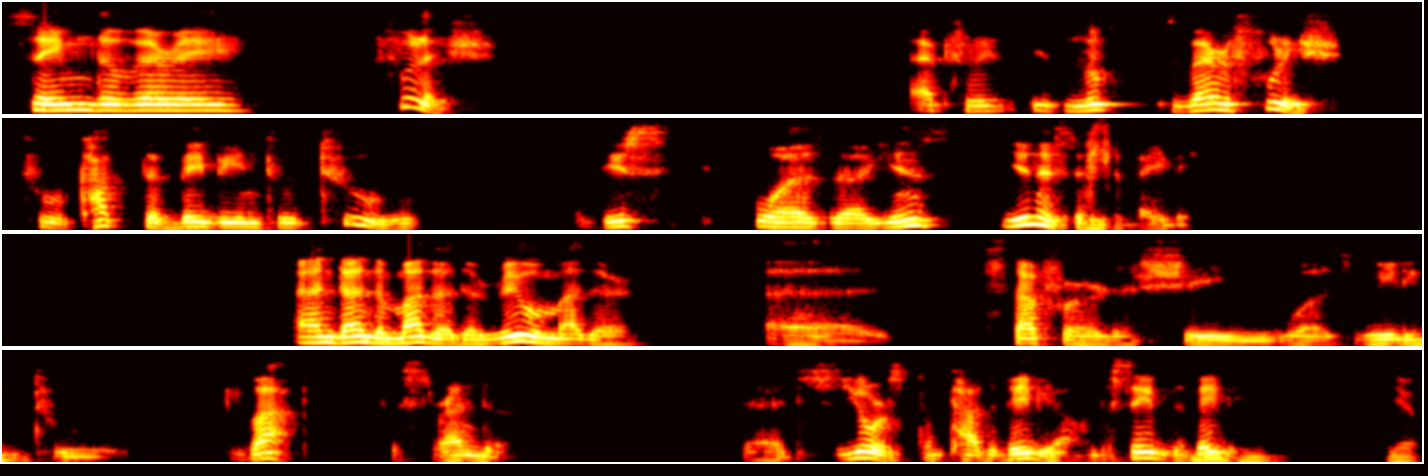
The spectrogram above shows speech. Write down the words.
seemed very foolish. Actually, it looked very foolish to cut the baby into two. This was an in- innocent baby. And then the mother, the real mother, uh, suffered. She was willing to give up, to surrender. That it's yours to cut the baby out, to save the baby. Mm-hmm. Yep.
